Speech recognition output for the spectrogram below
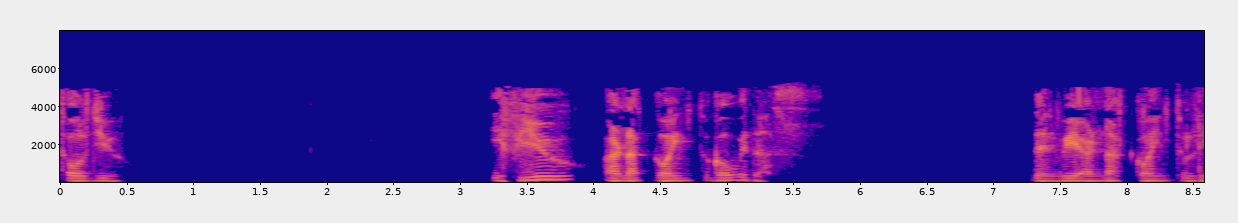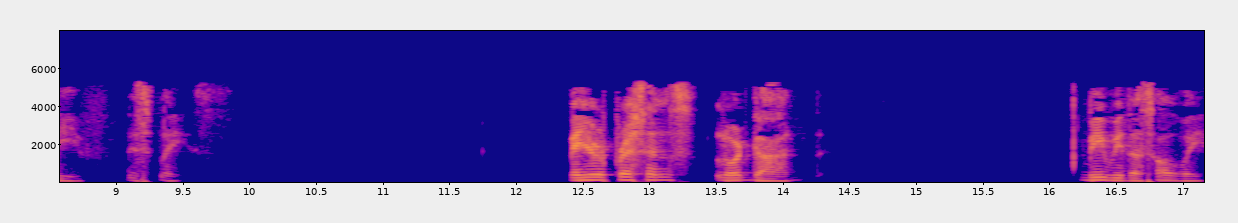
told you. If you are not going to go with us, then we are not going to leave this place. May your presence, Lord God, be with us always.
